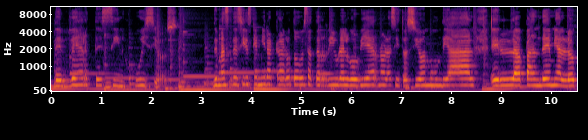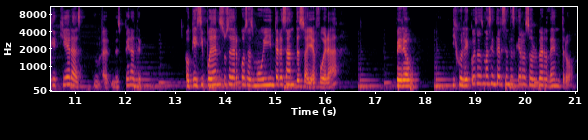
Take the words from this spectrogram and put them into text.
de verte sin juicios. De más que decir es que mira, Caro, todo está terrible, el gobierno, la situación mundial, la pandemia, lo que quieras. Mm, espérate. Ok, sí pueden suceder cosas muy interesantes allá afuera, pero, híjole, hay cosas más interesantes que resolver dentro.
